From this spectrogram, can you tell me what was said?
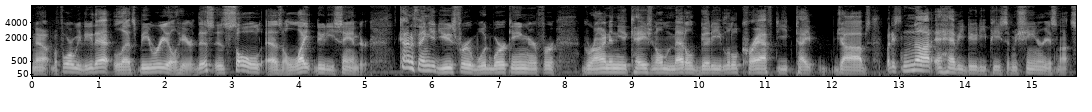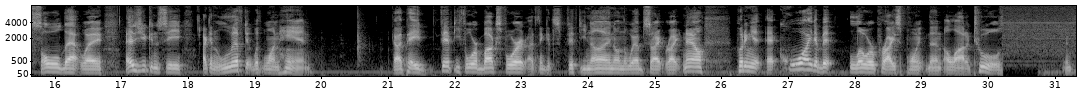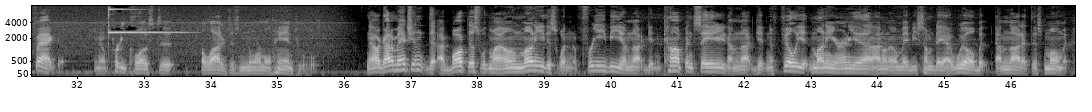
Now, before we do that, let's be real here. This is sold as a light-duty sander. The kind of thing you'd use for woodworking or for grinding the occasional metal goody, little crafty type jobs, but it's not a heavy duty piece of machinery. It's not sold that way. As you can see, I can lift it with one hand. I paid 54 bucks for it. I think it's 59 on the website right now, putting it at quite a bit lower price point than a lot of tools. In fact, you know, pretty close to a lot of just normal hand tools. Now I gotta mention that I bought this with my own money. This wasn't a freebie. I'm not getting compensated. I'm not getting affiliate money or any of that. I don't know, maybe someday I will, but I'm not at this moment.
